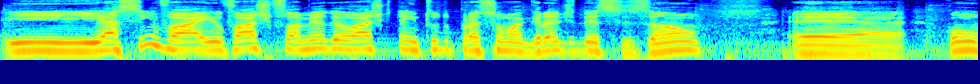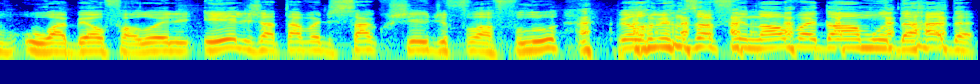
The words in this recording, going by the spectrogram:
E assim vai. O Vasco Flamengo eu acho que tem tudo para ser uma grande decisão. É, como o Abel falou, ele, ele já estava de saco cheio de Fla-Flu. Pelo menos a final vai dar uma mudada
